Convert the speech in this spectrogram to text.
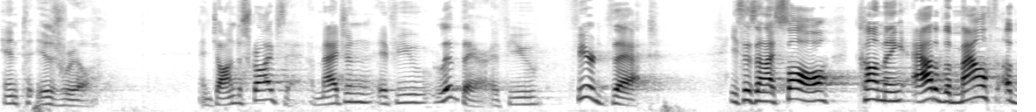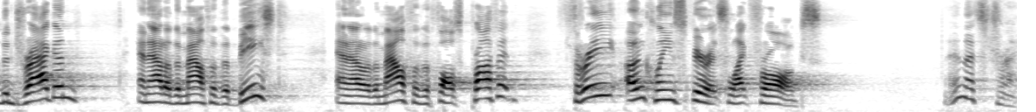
into Israel. And John describes that. Imagine if you lived there, if you feared that. He says, And I saw coming out of the mouth of the dragon, and out of the mouth of the beast, and out of the mouth of the false prophet, three unclean spirits like frogs. And that's strange.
